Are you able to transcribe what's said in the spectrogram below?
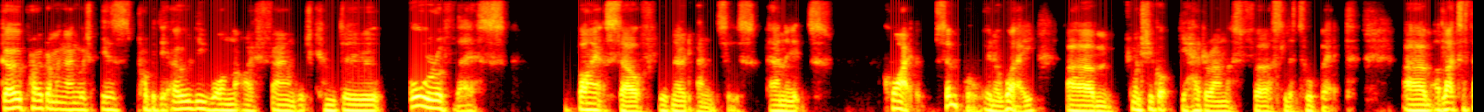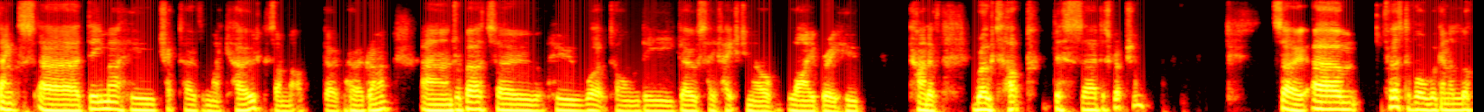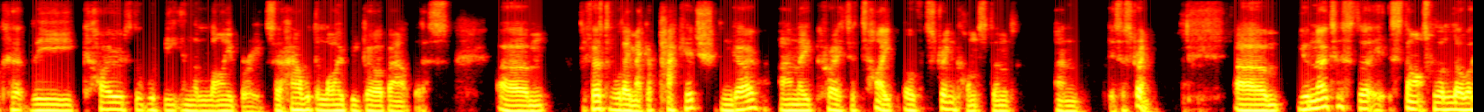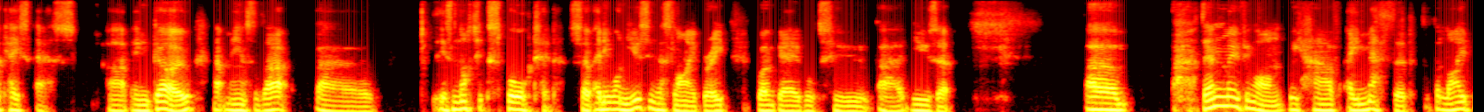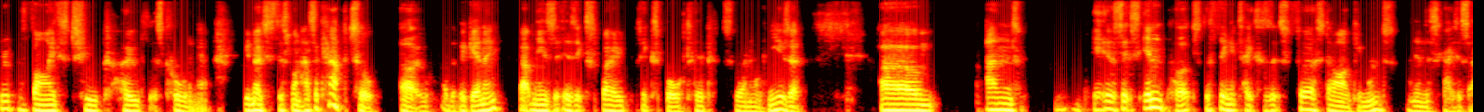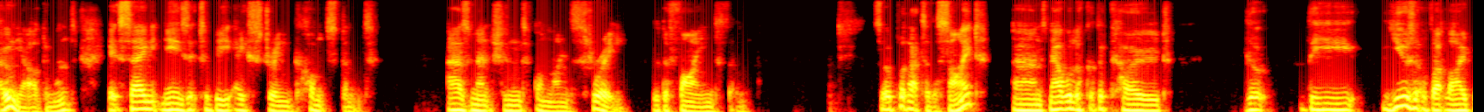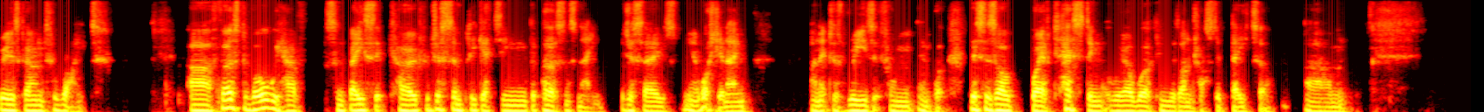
Go programming language is probably the only one that I've found which can do all of this by itself with no dependencies. And it's quite simple in a way um, once you've got your head around this first little bit. Um, I'd like to thank uh, Dima, who checked over my code because I'm not a Go programmer, and Roberto, who worked on the Go Safe HTML library, who kind of wrote up this uh, description. So um, first of all, we're going to look at the code that would be in the library. So how would the library go about this? Um, first of all, they make a package in Go and they create a type of string constant and it's a string. Um, you'll notice that it starts with a lowercase s. Uh, in Go, that means that that uh, is not exported. So anyone using this library won't be able to uh, use it. Um, then moving on, we have a method that the library provides to code that's calling it. You notice this one has a capital O at the beginning. That means it is exported so anyone can use it. Um, and as its input, the thing it takes as its first argument, and in this case its only argument, it's saying it needs it to be a string constant, as mentioned on line three, the defined thing. So we'll put that to the side, and now we'll look at the code that the user of that library is going to write. Uh, first of all, we have some basic code for just simply getting the person's name. It just says, you know, what's your name? And it just reads it from input. This is our way of testing that we are working with untrusted data. Um,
